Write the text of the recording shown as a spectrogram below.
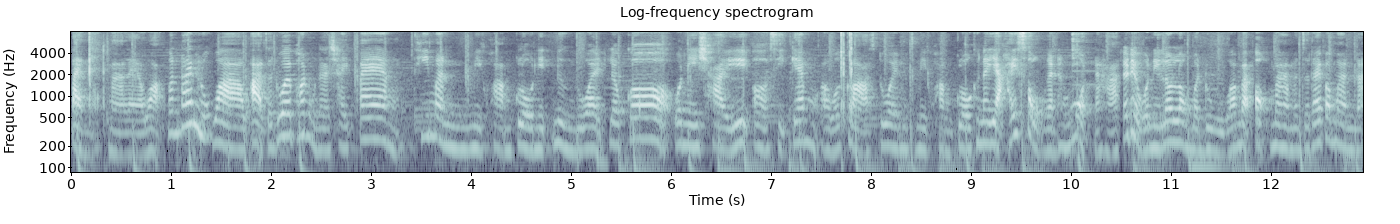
แต่งออกมาแล้วอะมันได้ลุควาวอาจจะด้วยเพราะหนูนาใช้แป้งที่มันมีความโกลนิดนึงด้วย แล้วก็วันนี้ใช้เอ่อสีแก้มของ Hourglass ด้วยมันมีความโกลคือนาอยากให้ส่งกันทั้งหมดนะคะแล้วเดี๋ยววันนี้เราลองมาดูว่าแบบออกมามันจะได้ประมาณไหน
